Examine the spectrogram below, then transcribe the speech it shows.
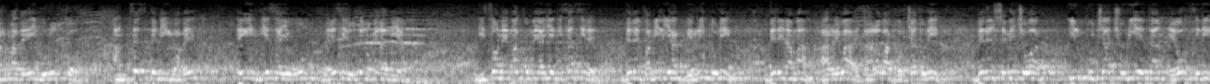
armadei buruzko antzezpenik gabe, egin diezaiogun merezi duten omenaldia. Gizone emakume haiek izan ziren, beren familiak birrinduri, beren ama, arreba eta alabak bortxaturi, beren semetxoak hilkutsa txurietan ehortziri,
